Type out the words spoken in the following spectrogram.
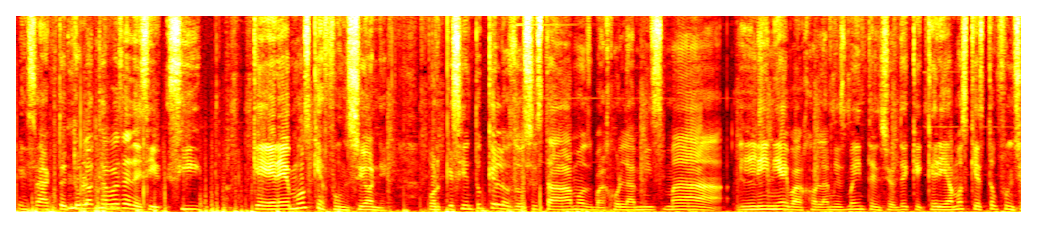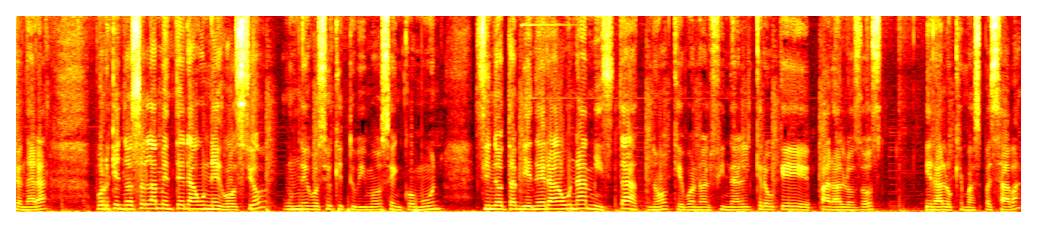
Exacto, y tú lo acabas de decir, si queremos que funcione, porque siento que los dos estábamos bajo la misma línea y bajo la misma intención de que queríamos que esto funcionara, porque no solamente era un negocio, un negocio que tuvimos en común, sino también era una amistad, ¿no? Que bueno, al final creo que para los dos era lo que más pesaba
